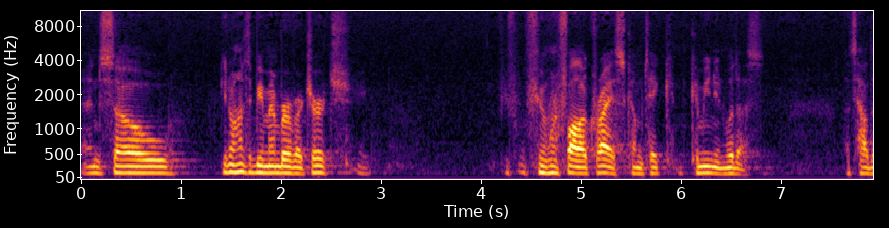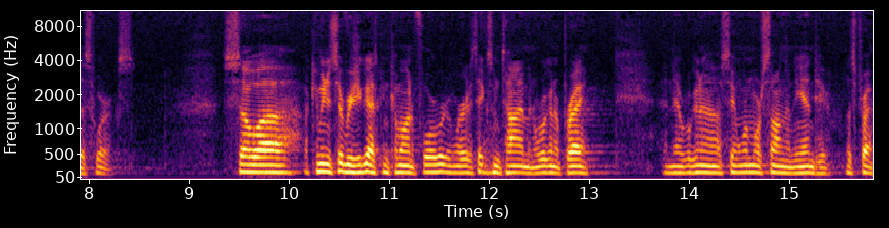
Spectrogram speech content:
And so you don't have to be a member of our church. If you, if you want to follow Christ, come take communion with us. That's how this works. So, uh, our communion servers, you guys can come on forward, and we're going to take some time and we're going to pray. And then we're going to sing one more song in the end here. Let's pray.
